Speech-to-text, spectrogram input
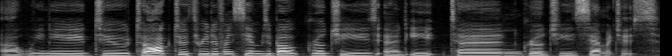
Uh, we need to talk to three different sims about grilled cheese and eat 10 grilled cheese sandwiches.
